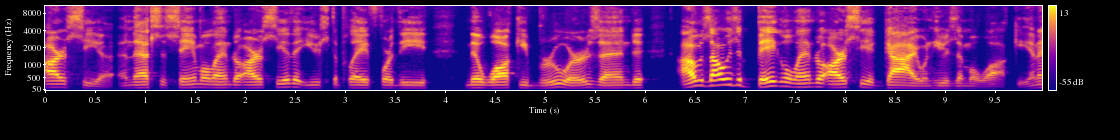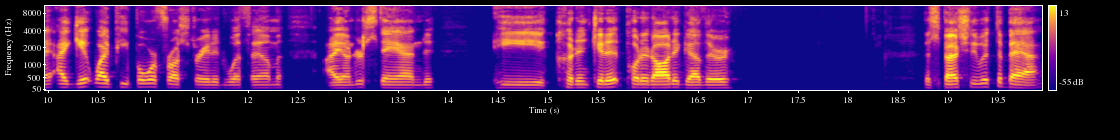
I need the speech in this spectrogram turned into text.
Arcia, and that's the same Orlando Arcia that used to play for the Milwaukee Brewers. And I was always a big Orlando Arcia guy when he was in Milwaukee, and I, I get why people were frustrated with him. I understand he couldn't get it, put it all together, especially with the bat.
